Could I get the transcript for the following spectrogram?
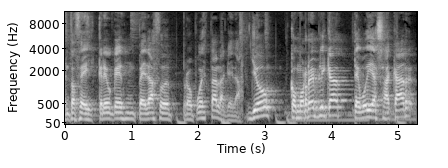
Entonces creo que es un pedazo de propuesta la que da. Yo, como réplica, te voy a sacar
